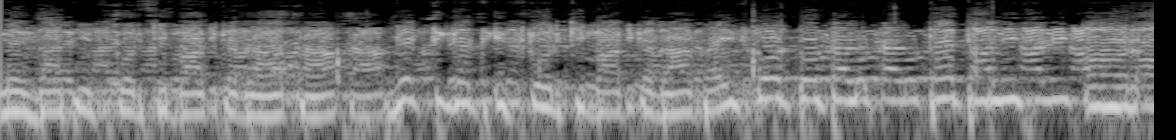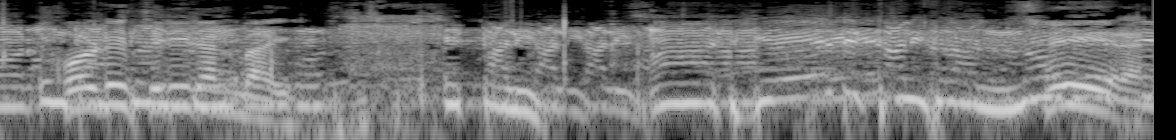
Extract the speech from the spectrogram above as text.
मैं जाती स्कोर की बात कर रहा था। व्यक्तिगत स्कोर की बात कर रहा था। स्कोर टोटल पैंतालीस और रन भाई। इकतालीस। आठ गेंद इकतालीस रन नौ रन।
